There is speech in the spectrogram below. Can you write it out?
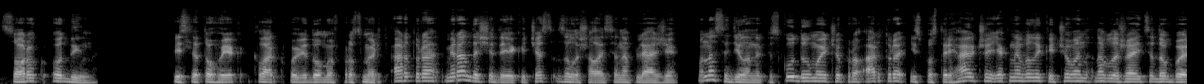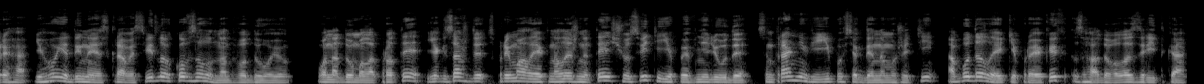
Сорок Після того, як Кларк повідомив про смерть Артура, Міранда ще деякий час залишалася на пляжі. Вона сиділа на піску, думаючи про Артура і спостерігаючи, як невеликий човен наближається до берега, його єдине яскраве світло ковзало над водою. Вона думала про те, як завжди сприймала як належне те, що у світі є певні люди, центральні в її повсякденному житті або далекі, про яких згадувала зрідка.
